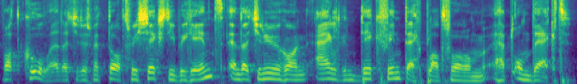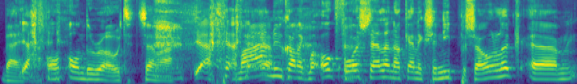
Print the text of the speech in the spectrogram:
Wat cool hè, dat je dus met Talk 360 begint en dat je nu gewoon eigenlijk een dik fintech platform hebt ontdekt bij ja. on, the road, zeg maar. Ja, maar nu kan ik me ook voorstellen, nou ken ik ze niet persoonlijk, um,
